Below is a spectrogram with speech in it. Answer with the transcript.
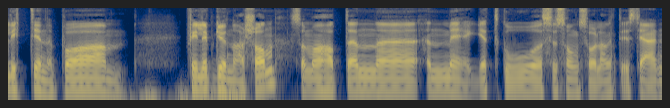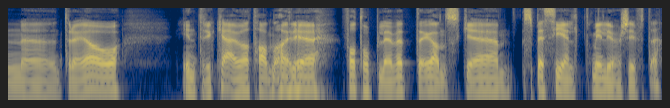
litt inne på um, Filip Gunnarsson, som har hatt en, eh, en, meget god sesong så langt i Stjernetrøya. og Inntrykket er jo at han har eh, fått oppleve et ganske spesielt miljøskifte.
